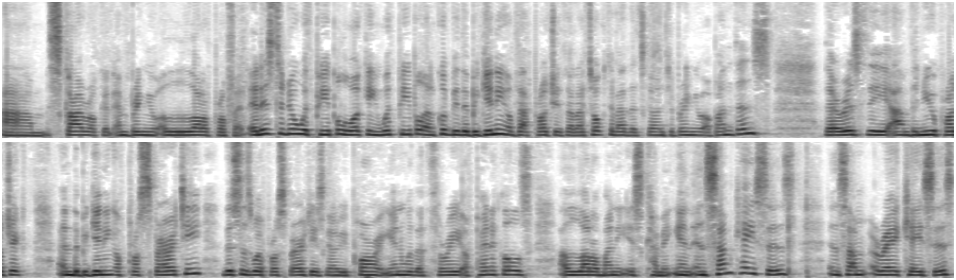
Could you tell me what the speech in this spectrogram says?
um, skyrocket and bring you a lot of profit. It is to do with people, working with people, and could be the beginning of that project that I talked about that's going to bring you abundance. There is the um, the new project and the beginning of prosperity. This is where prosperity is going to be pouring in with the Three of Pentacles. A lot of money is coming in. In some cases, in some rare cases,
